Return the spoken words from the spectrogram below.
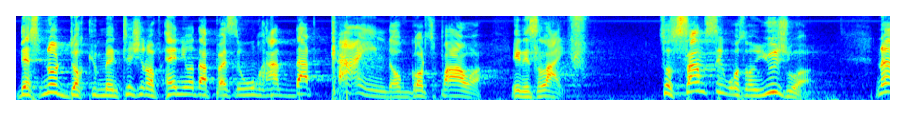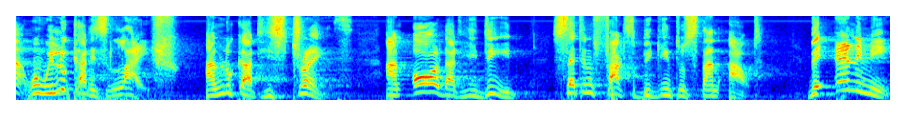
there's no documentation of any other person who had that kind of God's power in his life. So Samson was unusual. Now, when we look at his life and look at his strength and all that he did, certain facts begin to stand out. The enemy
